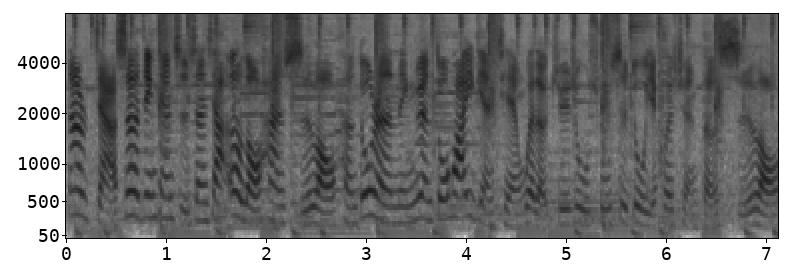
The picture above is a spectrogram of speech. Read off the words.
那假设今天只剩下二楼和十楼，很多人宁愿多花一点钱，为了居住舒适度，也会选择十楼。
